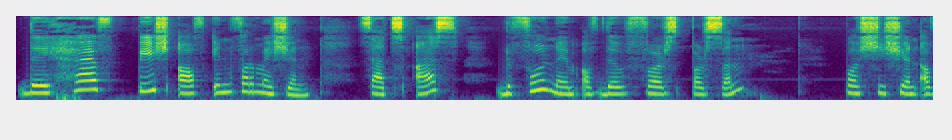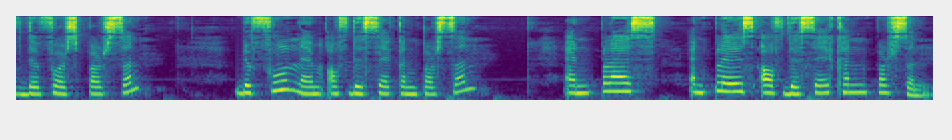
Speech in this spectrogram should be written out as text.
They have piece of information such as the full name of the first person, position of the first person, the full name of the second person, and place and place of the second person.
